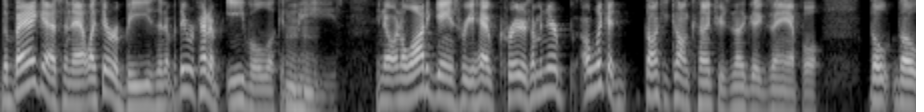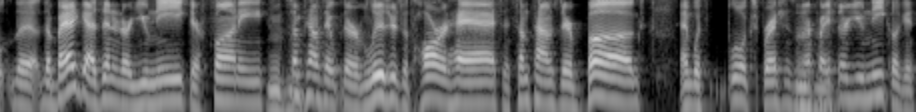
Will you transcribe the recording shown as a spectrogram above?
The bad guys in that, like there were bees in it, but they were kind of evil looking mm-hmm. bees. You know, in a lot of games where you have critters, I mean, they're. Or look at Donkey Kong Country is another good example. The, the the the bad guys in it are unique. They're funny. Mm-hmm. Sometimes they, they're lizards with hard hats, and sometimes they're bugs and with little expressions on their mm-hmm. face. They're unique looking.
